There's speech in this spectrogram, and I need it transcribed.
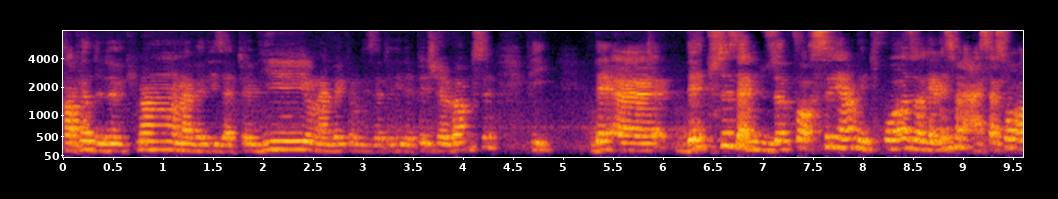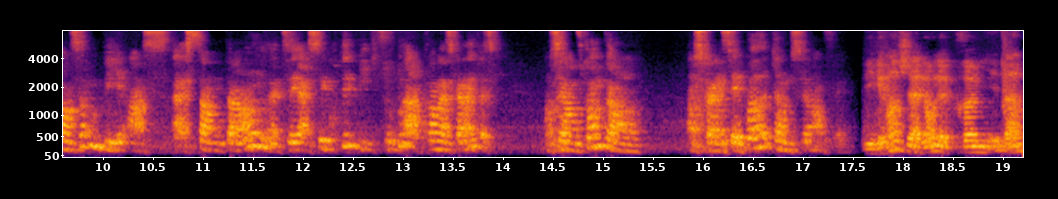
remplir des documents, on avait des ateliers, on avait comme des ateliers de pitch de box. Puis dès, euh, tout ça, ça nous a forcé, hein, les trois organismes, à s'asseoir ensemble, puis à, s'entendre, à s'écouter, puis surtout à apprendre à se connaître, parce qu'on s'est rendu compte qu'on ne se connaissait pas tant que ça, en fait. Les grands jalons, le premier, dans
